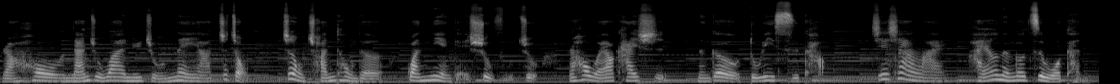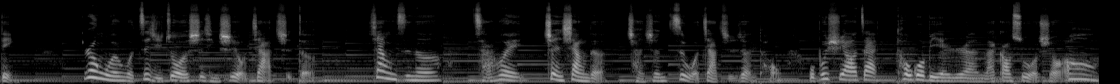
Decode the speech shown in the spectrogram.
然后男主外女主内啊这种这种传统的观念给束缚住，然后我要开始能够独立思考，接下来还要能够自我肯定，认为我自己做的事情是有价值的，这样子呢。才会正向的产生自我价值认同。我不需要再透过别人来告诉我说：“哦，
